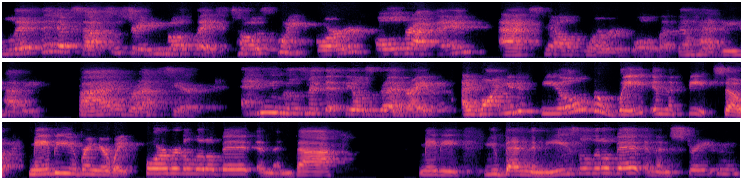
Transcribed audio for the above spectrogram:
lift the hips up, so straighten both legs. Toes point forward, full breath in. Exhale, forward fold. Let the head be heavy. Five breaths here. Any movement that feels good, right? I want you to feel the weight in the feet. So maybe you bring your weight forward a little bit and then back. Maybe you bend the knees a little bit and then straighten.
